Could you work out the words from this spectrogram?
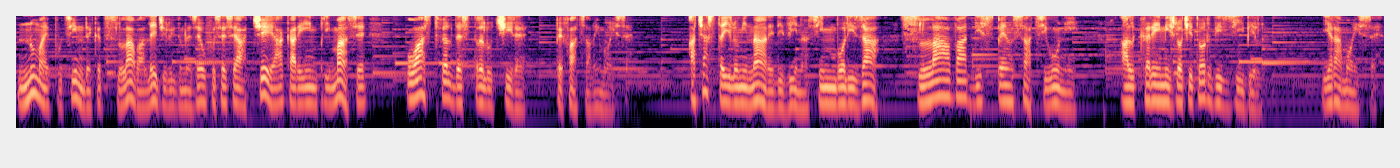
nu mai puțin decât slava legii lui Dumnezeu fusese aceea care imprimase o astfel de strălucire pe fața lui Moise. Această iluminare divină simboliza slava dispensațiunii, al cărei mijlocitor vizibil era Moise,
